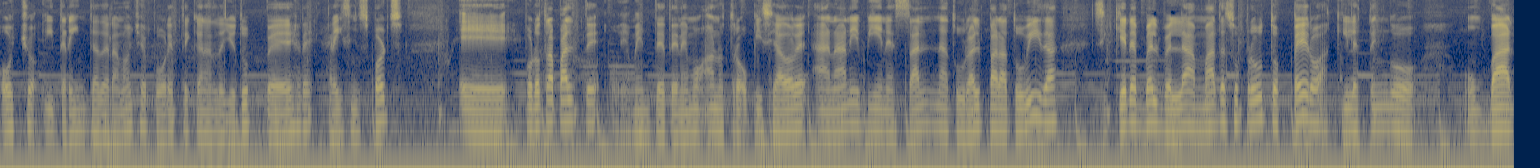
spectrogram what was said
8 y 30 de la noche por este canal de YouTube, PR Racing Sports. Eh, por otra parte, obviamente tenemos a nuestros auspiciadores Anani Bienestar Natural para tu vida. Si quieres ver ¿verdad? más de sus productos, pero aquí les tengo un bar,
